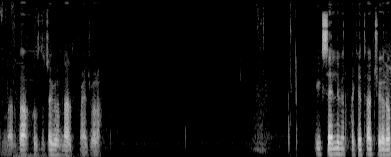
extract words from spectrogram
Bunları da hızlıca gönderdik mecbura. X51 paketi açıyorum.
